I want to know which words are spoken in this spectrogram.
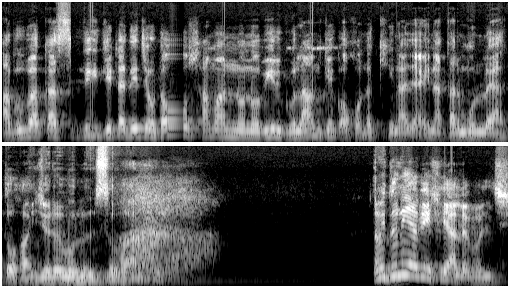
আবু বাকার সিদ্দিক যেটা দিয়েছে, ওটাও সামান্য। নবীর গোলামকে কখনো কিনা যায় না, তার মূল্য এত হয়। জোরে বলুন সুভান আমি দুনিয়াবি খেয়ালে বলছি।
